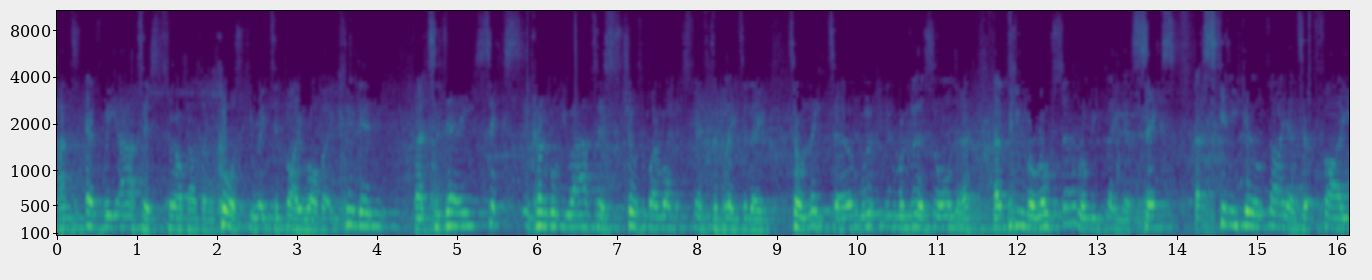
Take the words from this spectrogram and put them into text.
and every artist throughout Meltdown, of course, curated by Robert, including uh, today six incredible new artists chosen by Robert Smith to play today. So later, working in reverse order, uh, Pumarosa will be playing at six, uh, Skinny Girl Diet at five,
